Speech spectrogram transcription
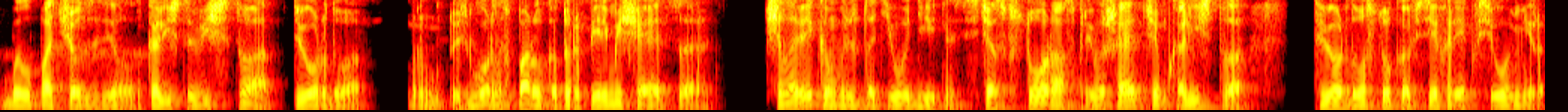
был подсчет сделан, количество вещества твердого, ну, то есть горных пород, которое перемещается человеком в результате его деятельности, сейчас в 100 раз превышает, чем количество твердого стока всех рек всего мира.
